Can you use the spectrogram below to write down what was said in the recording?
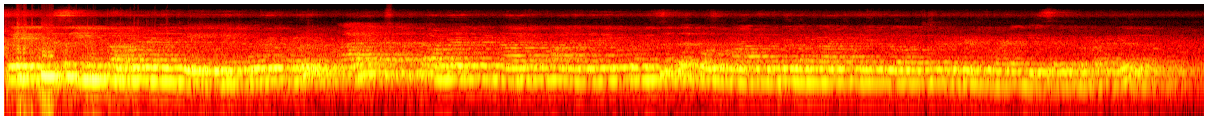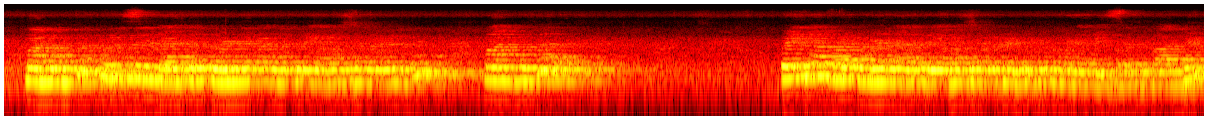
தேர்வு செய்யும் தமிழகத்தை மாண்புமிகு குடிசிறு நடுத்தர தொழில் நலத்துறை அமைச்சர்களுக்கும் மாண்புமிகு வெளிநாடு தமிழர் நலத்துறை அமைச்சர்களுக்கும் வழங்கி செலுத்துவார்கள்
